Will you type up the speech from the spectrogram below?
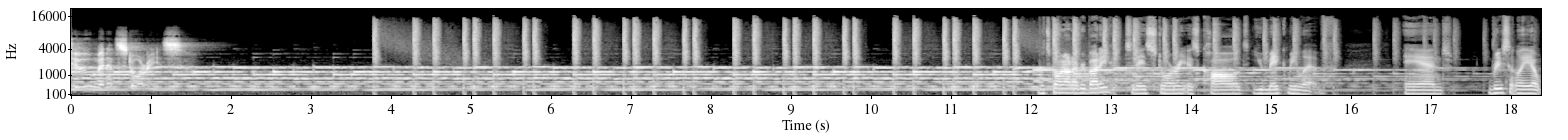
Two Minute Stories. What's going on, everybody? Today's story is called You Make Me Live. And recently, I've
